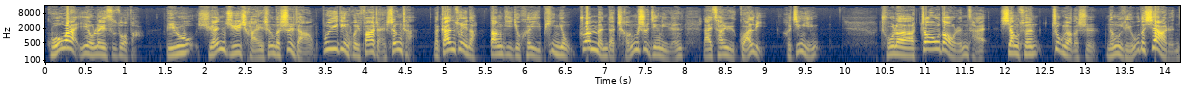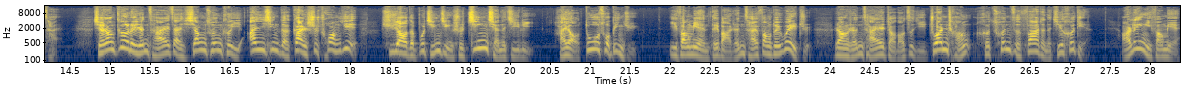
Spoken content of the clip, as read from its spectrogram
国外也有类似做法，比如选举产生的市长不一定会发展生产，那干脆呢，当地就可以聘用专门的城市经理人来参与管理和经营。除了招到人才，乡村重要的是能留得下人才。想让各类人才在乡村可以安心的干事创业，需要的不仅仅是金钱的激励，还要多措并举。一方面得把人才放对位置，让人才找到自己专长和村子发展的结合点；而另一方面，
